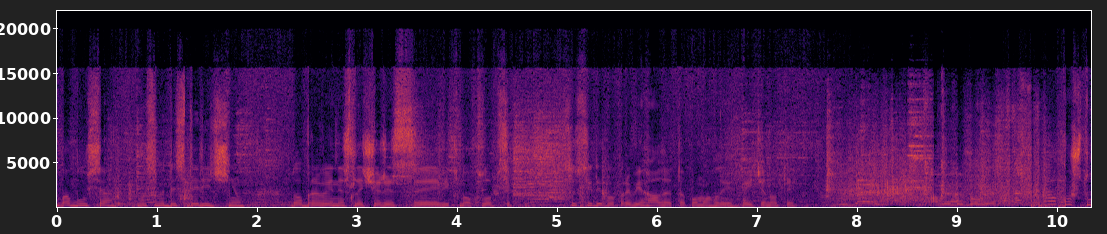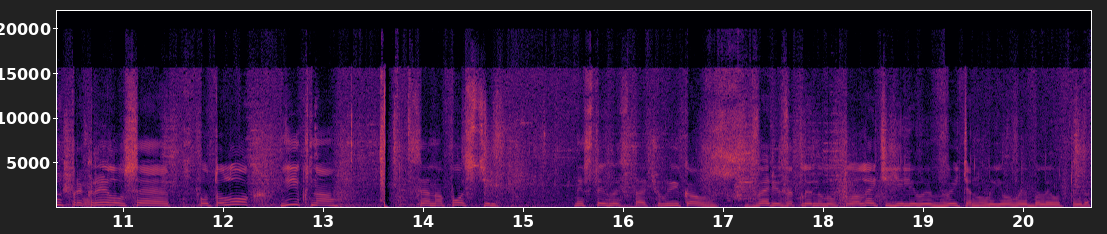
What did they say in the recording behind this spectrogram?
бабуся 80-річню. Добре винесли через е, вікно хлопці. Сусіди поприбігали та допомогли витягнути. А ви де були якраз? Також тут прикрило все, потолок, вікна, все на постіль. Не встигли стати. Чоловіка в двері заклинило в туалеті, їлі витягнули його, вибили оттуда.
